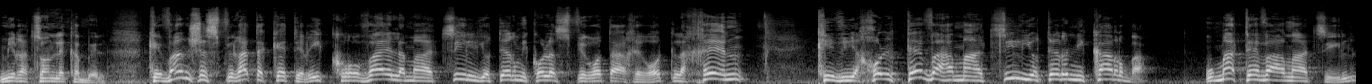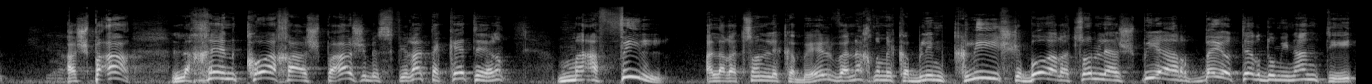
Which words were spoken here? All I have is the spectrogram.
מרצון לקבל. כיוון שספירת הכתר היא קרובה אל המאציל יותר מכל הספירות האחרות, לכן כביכול טבע המאציל יותר ניכר בה. ומה טבע המאציל? השפעה. לכן כוח ההשפעה שבספירת הכתר מאפיל על הרצון לקבל, ואנחנו מקבלים כלי שבו הרצון להשפיע הרבה יותר דומיננטי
